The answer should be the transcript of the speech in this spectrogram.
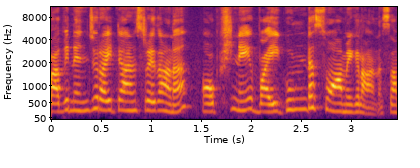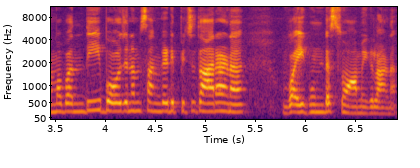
പതിനഞ്ച് റൈറ്റ് ആൻസർ ഏതാണ്? ഓപ്ഷൻ എ വൈകുണ്ഠസ്വാമികളാണ്. സമബന്ധി ഭോജനം സംഘടിപ്പിച്ചത് ആരാണ്? വൈകുണ്ഠസ്വാമികളാണ്.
